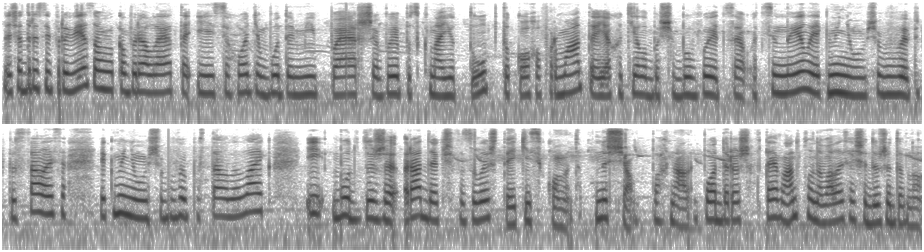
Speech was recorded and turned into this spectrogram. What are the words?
Ну що, друзі, привіт, з вами Кабріолета. І сьогодні буде мій перший випуск на YouTube такого формату. Я хотіла би, щоб ви це оцінили, як мінімум, щоб ви підписалися, як мінімум, щоб ви поставили лайк. І буду дуже рада, якщо ви залишите якийсь комент. Ну що, погнали. Подорож в Таїланд планувалася ще дуже давно.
